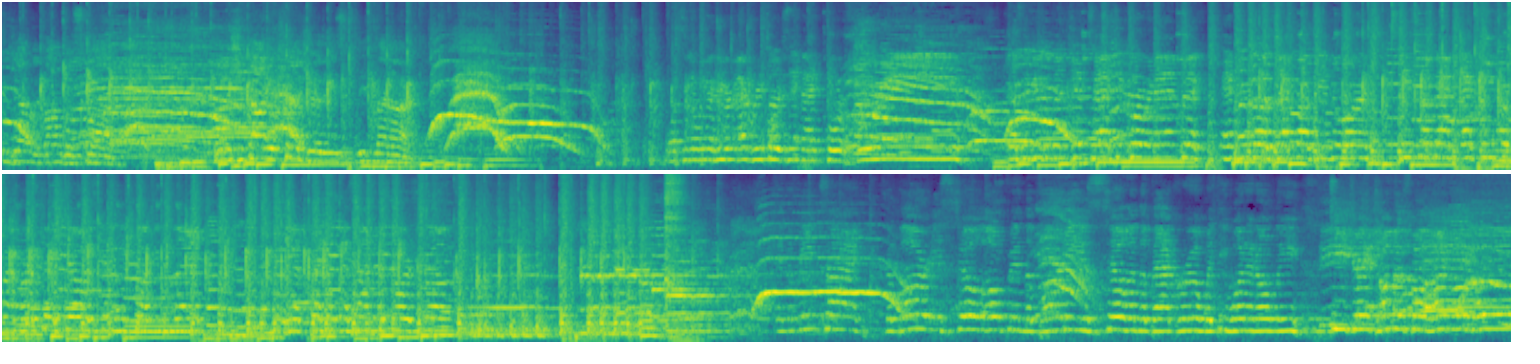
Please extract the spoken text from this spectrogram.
Ladies and gentlemen, Bonzo Squad. What a Chicago treasure these, these men are. Once again, we are here every Thursday night for free. Let's begin with Jim Tashjian Corbin Andrick, Andrew Rose, Zach Marcy, and New Lawrence. Please come back next week for my birthday show. It's going to be fucking lit. We have special guests on there, Nordstrom. In still open. The party is still in the back room with the one and only DJ Thomas behind the.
